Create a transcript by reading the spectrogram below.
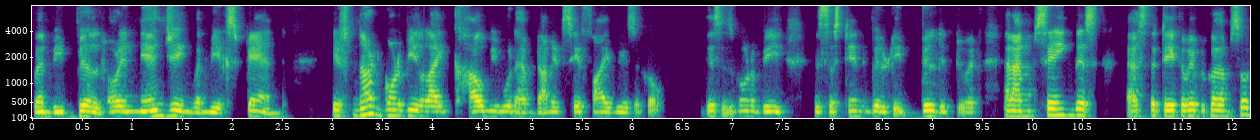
when we build, or in Nanjing when we expand, it's not going to be like how we would have done it, say, five years ago. This is going to be the sustainability built into it. And I'm saying this as the takeaway because I'm so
